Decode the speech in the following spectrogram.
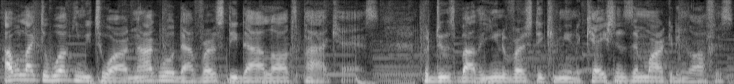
I would like to welcome you to our inaugural Diversity Dialogues podcast, produced by the University Communications and Marketing Office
